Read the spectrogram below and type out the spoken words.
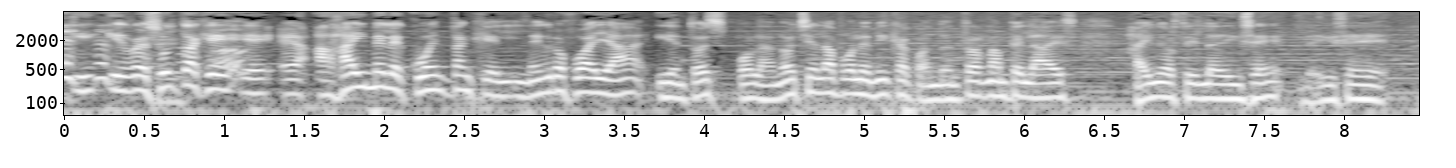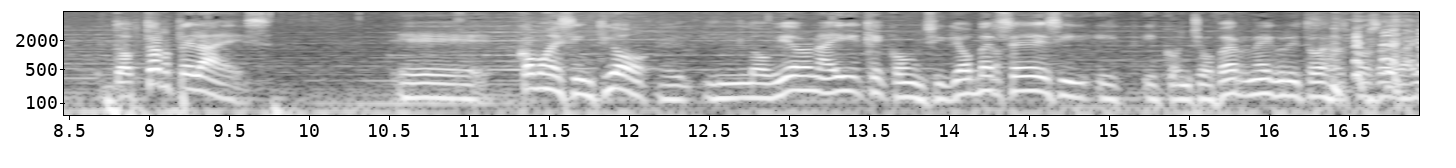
y- y resulta que eh, eh, a Jaime le cuentan que el negro fue allá y entonces por la noche en la polémica cuando entra Hernán Peláez, Jaime Ortiz le dice, le dice, doctor Peláez, eh, ¿cómo se sintió? Eh, lo vieron ahí que consiguió Mercedes y, y- y con chofer negro y todas esas cosas ahí.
